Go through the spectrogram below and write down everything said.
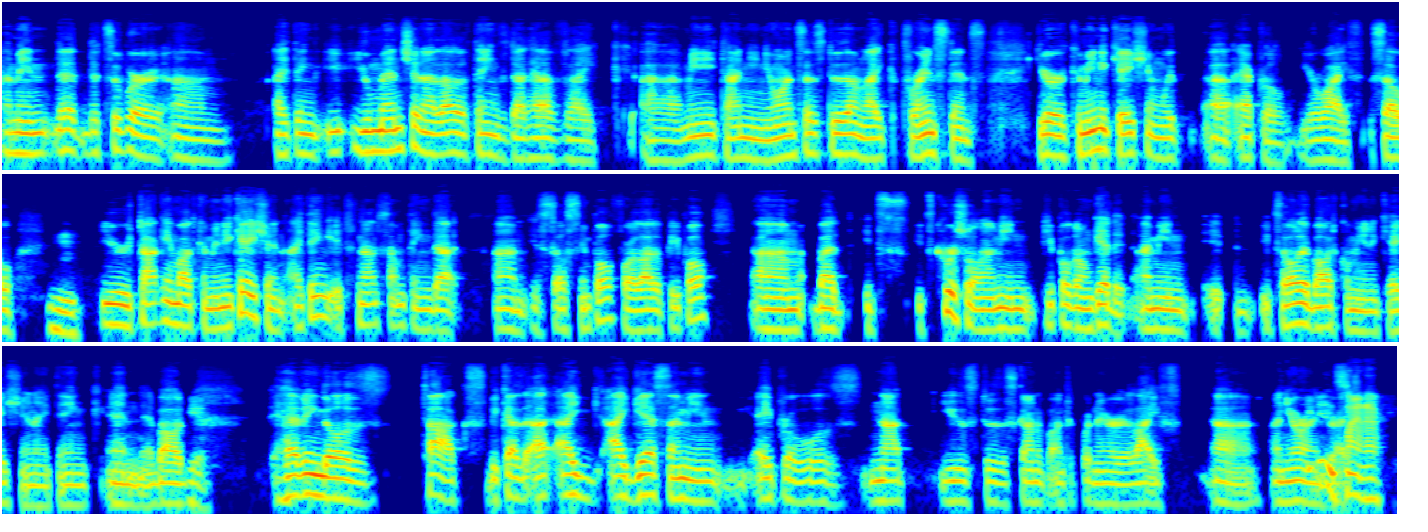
I mean, that, that's super. Um, I think you, you mentioned a lot of things that have like uh, many tiny nuances to them. Like, for instance, your communication with uh, April, your wife. So mm-hmm. you're talking about communication. I think it's not something that um, is so simple for a lot of people, um, but it's it's crucial. I mean, people don't get it. I mean, it, it's all about communication. I think, and about yeah. having those talks because I, I, I guess I mean April was not used to this kind of entrepreneurial life uh, on your end. Didn't right? sign after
